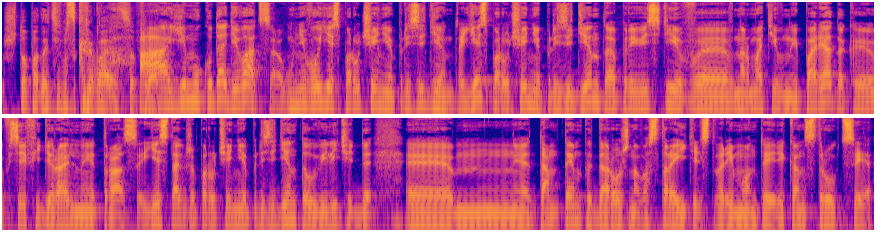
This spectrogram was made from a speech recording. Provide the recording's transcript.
Что под этим скрывается, Фред? А ему куда деваться? У него есть поручение президента. Есть поручение президента привести в, э, в нормативный порядок э, все федеральные трассы. Есть также поручение президента увеличить э, э, там темпы дорожного строительства, ремонта и реконструкции.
